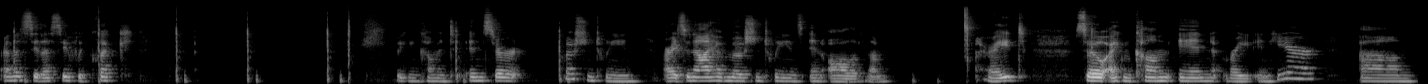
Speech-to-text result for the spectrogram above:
And let's see, let's see if we click, we can come into insert, motion tween. All right, so now I have motion tweens in all of them. All right, so I can come in right in here. Um,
